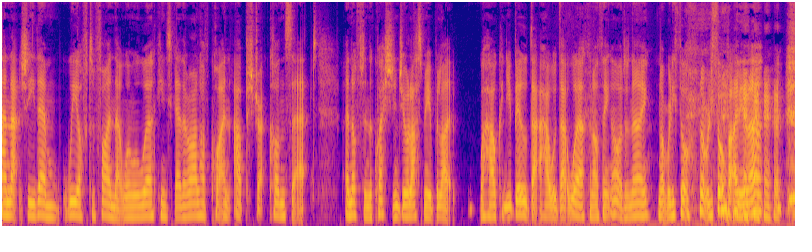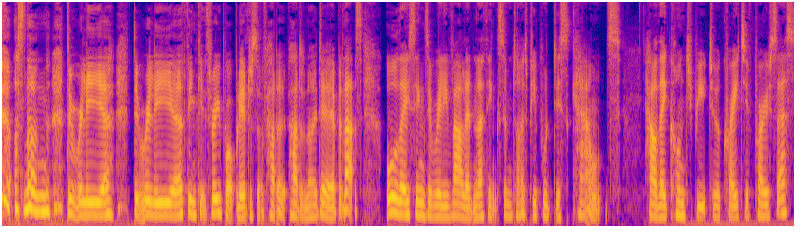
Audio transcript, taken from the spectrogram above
And actually, then we often find that when we're working together, I'll have quite an abstract concept, and often the questions you'll ask me will be like, "Well, how can you build that? How would that work?" And I'll think, "Oh, I don't know. Not really thought. Not really thought about any of that. I not, didn't really uh, didn't really uh, think it through properly. I just sort of had a, had an idea." But that's all those things are really valid, and I think sometimes people discount how they contribute to a creative process.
